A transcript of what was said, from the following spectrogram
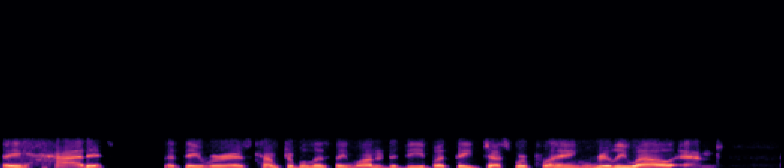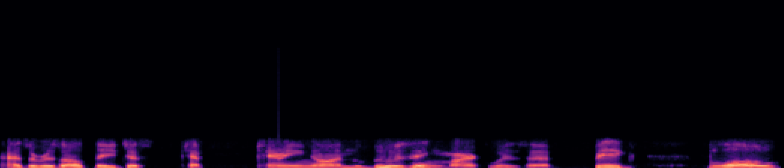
they had it, that they were as comfortable as they wanted to be, but they just were playing really well. And as a result, they just kept carrying on. Losing Mark was a big blow,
